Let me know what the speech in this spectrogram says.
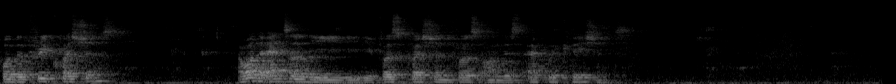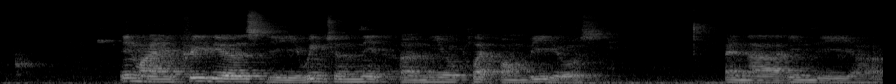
for the three questions, I want to answer the, the, the first question first on this applications. In my previous the Wing Chun Need a New Platform videos. And uh, in the uh,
